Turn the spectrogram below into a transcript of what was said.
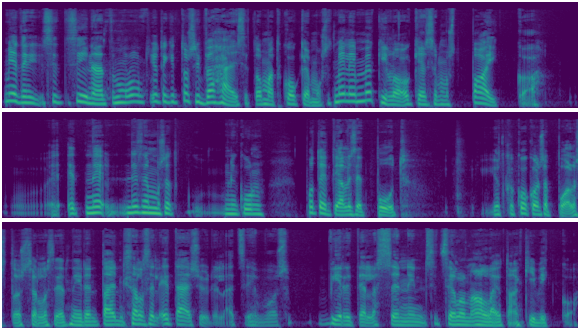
mietin sit siinä, että mulla on jotenkin tosi vähäiset omat kokemukset. Meillä ei mökillä ole oikein semmoista paikkaa. Et ne, ne semmoiset niin kuin potentiaaliset puut, jotka kokonsa puolesta olisi sellaisia, että niiden, tai sellaisella etäisyydellä, että siihen voisi viritellä sen, niin sitten siellä on alla jotain kivikkoa.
